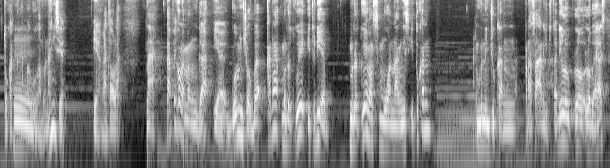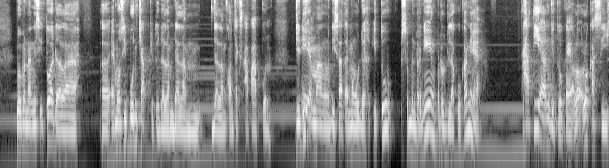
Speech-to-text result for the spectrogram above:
Itu kan Hmm. kenapa gue nggak mau nangis ya? Ya nggak tau lah. Nah tapi kalau emang enggak ya gue mencoba karena menurut gue itu dia menurut gue emang semua nangis itu kan menunjukkan perasaan gitu. Tadi lo lo, lo bahas bahwa menangis itu adalah eh, emosi puncak gitu dalam dalam dalam konteks apa pun. Jadi emang di saat emang udah itu sebenarnya yang perlu dilakukan ya perhatian gitu. Kayak lo lo kasih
